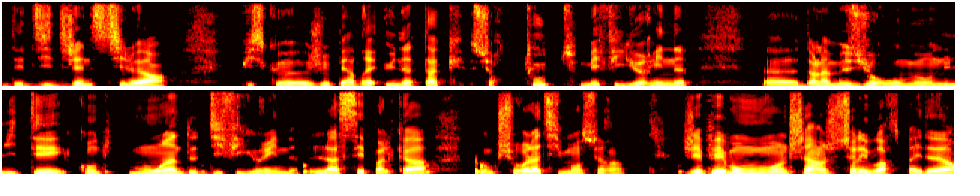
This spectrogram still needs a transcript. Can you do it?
des 10 Gen Stealers puisque je perdrai une attaque sur toutes mes figurines euh, dans la mesure où mon unité compte moins de 10 figurines. Là, c'est pas le cas, donc je suis relativement serein. J'ai fait mon mouvement de charge sur les War Spider,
